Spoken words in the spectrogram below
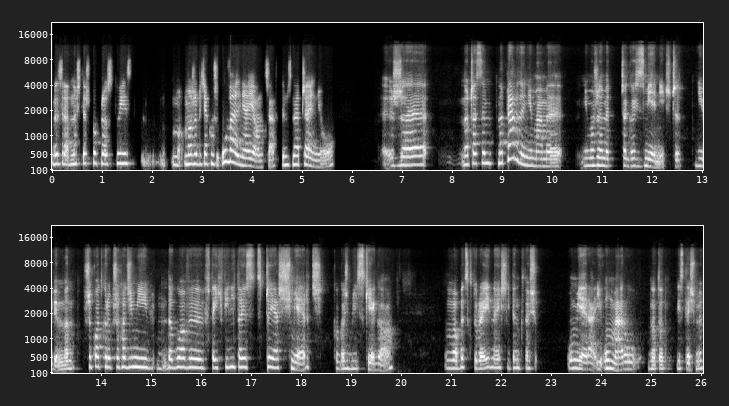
bezradność też po prostu jest, może być jakoś uwalniająca w tym znaczeniu, że no czasem naprawdę nie mamy, nie możemy czegoś zmienić, czy nie wiem, no, przykład, który przychodzi mi do głowy w tej chwili, to jest czyjaś śmierć kogoś bliskiego, wobec której, no, jeśli ten ktoś umiera i umarł, no to jesteśmy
